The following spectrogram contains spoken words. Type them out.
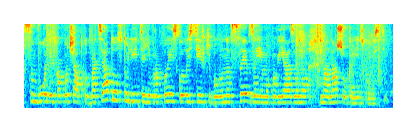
символіка початку ХХ століття європейської листівки, бо воно все взаємопов'язано на нашу українську листівку.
